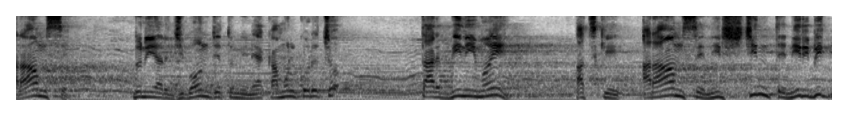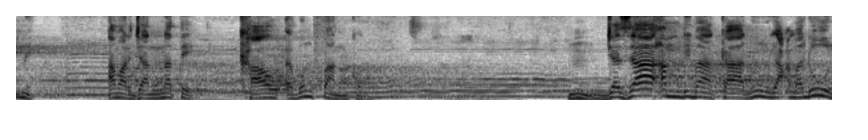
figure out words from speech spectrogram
আরামসে দুনিয়ার জীবন যে তুমি ন্যাকামল করেছ, তার বিনিময়ে আজকে আরামসে, নিশ্চিন্তে, নির্বিঘ্নে আমার জান্নাতে খাও এবং পান করো। জাজা আম্বিমা কানু ইয়ামালুন।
